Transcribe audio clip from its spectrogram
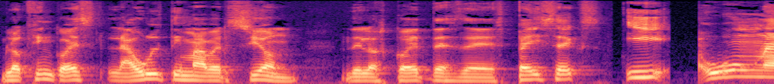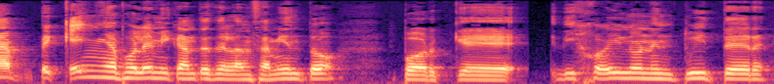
Block 5 es la última versión de los cohetes de SpaceX. Y hubo una pequeña polémica antes del lanzamiento porque dijo Elon en Twitter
